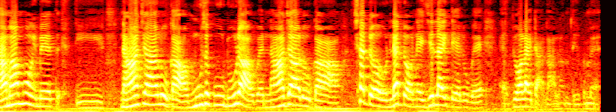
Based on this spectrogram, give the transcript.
ဒါမှမဟုတ်ရင်ပဲဒီနားကြလို့ကအောင်မူစကူဒူးတာကိုပဲနားကြလို့ကအောင်ချက်တော်ကိုလက်တော်နဲ့ရစ်လိုက်တယ်လို့ပဲအဲပြောလိုက်တာလားလားမသိဘူးဒါပေမဲ့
